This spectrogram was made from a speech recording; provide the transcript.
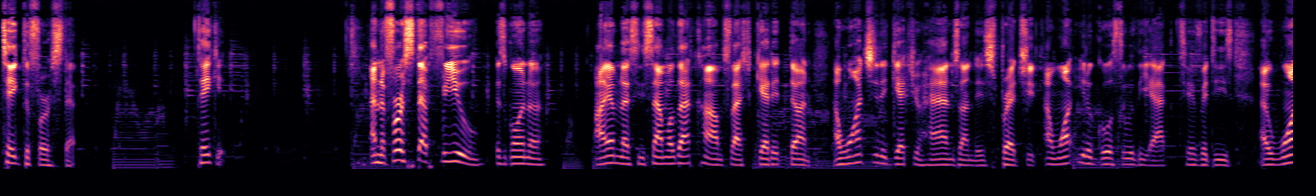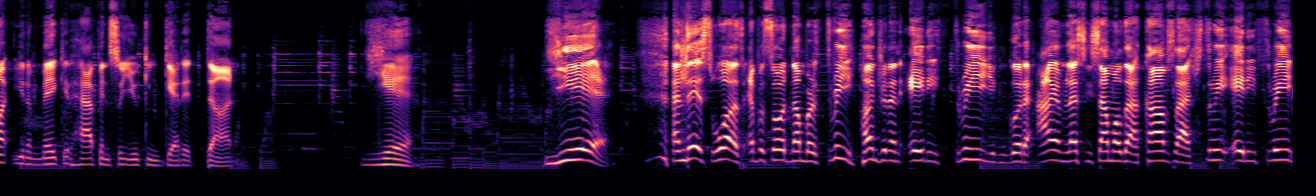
take the first step. Take it. And the first step for you is going to iamlesliesamuel.com slash get it done. I want you to get your hands on this spreadsheet. I want you to go through the activities. I want you to make it happen so you can get it done. Yeah. Yeah. And this was episode number 383. You can go to iamlesliesamuel.com slash 383.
